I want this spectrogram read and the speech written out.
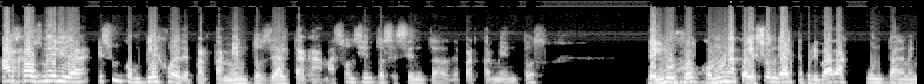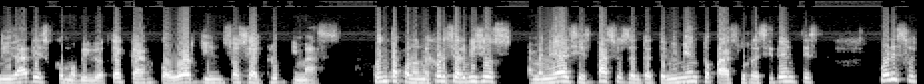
Art House Mérida es un complejo de departamentos de alta gama, son 160 departamentos de lujo con una colección de arte privada junto a amenidades como biblioteca, coworking, social club y más cuenta con los mejores servicios, amenidades y espacios de entretenimiento para sus residentes. Por eso,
